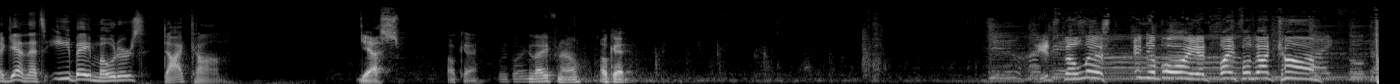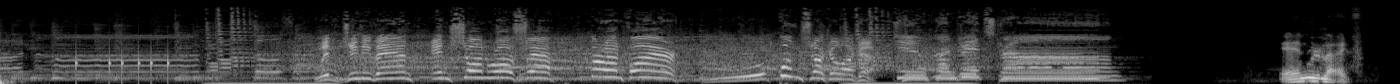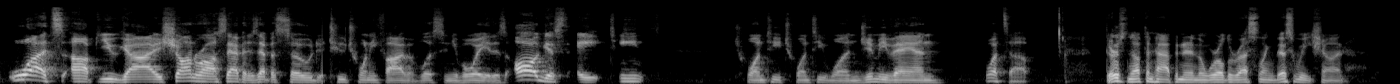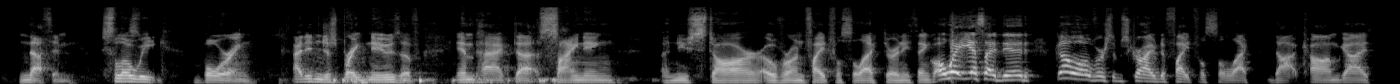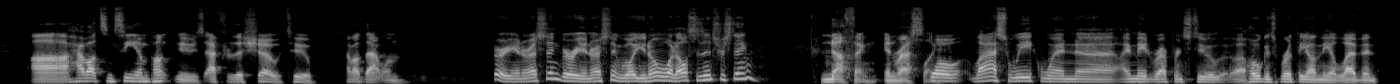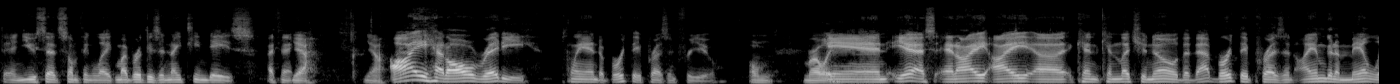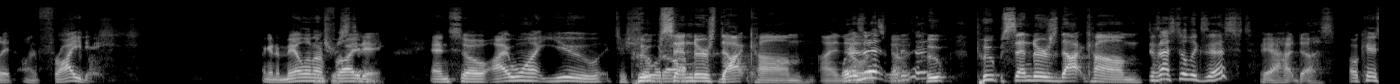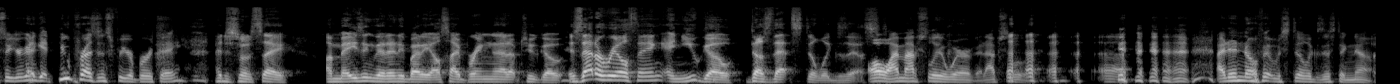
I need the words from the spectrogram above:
Again, that's ebaymotors.com. Yes. Okay. We're going live now. Okay. It's the list and your boy at Fightful.com. With Jimmy Van and Sean Ross Sapp. They're on fire. Ooh, Boom shakalaka. 200 strong. And we're live. What's up, you guys? Sean Ross Sapp. It is episode 225 of Listen, You Boy. It is August 18th, 2021. Jimmy Van, what's up? There's nothing happening in the world of wrestling this week, Sean. Nothing. Slow week. Boring. I didn't just break news of Impact uh, signing a new star over on Fightful Select or anything. Oh, wait, yes, I did. Go over, subscribe to FightfulSelect.com, guys. Uh, how about some CM Punk news after this show, too? How about that one? Very interesting. Very interesting. Well, you know what else is interesting? Nothing in wrestling. So last week, when uh, I made reference to uh, Hogan's birthday on the 11th, and you said something like, "My birthday's in 19 days," I think. yeah. Yeah. I had already planned a birthday present for you, Oh, really? and yes, and I I uh, can can let you know that that birthday present I am going to mail it on Friday. I'm going to mail it on Friday, and so I want you to show. Poopsenders.com. I know What is it's it? What coming. is it? Poop poopsenders.com. Does that still exist? Yeah, it does. Okay, so you're going to get two presents for your birthday. I just want to say, amazing that anybody else I bring that up to go, is that a real thing? And you go, does that still exist? Oh, I'm absolutely aware of it. Absolutely. Uh, I didn't know if it was still existing now.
